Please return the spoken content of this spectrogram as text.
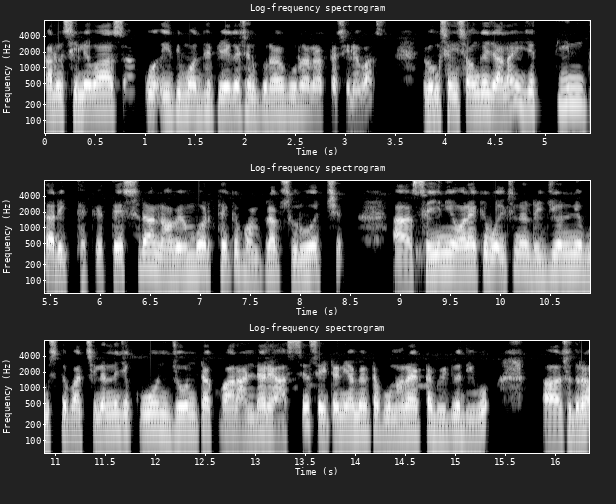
কারণ সিলেবাস ও ইতিমধ্যে পেয়ে গেছেন পুরানো পুরানো একটা সিলেবাস। এবং সেই সঙ্গে জানাই যে তিন তারিখ থেকে, তেসরা নভেম্বর থেকে ফর্ম ফিল শুরু হচ্ছে। আর সেই নিয়ে অনেকে বলছিলেন রিজিয়ন নিয়ে বুঝতে পারছিলেন না যে কোন জোনটা কার আন্ডারে আসছে। সেইটা নিয়ে আমি একটা পুনরায় একটা ভিডিও দিব। সুতরাং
